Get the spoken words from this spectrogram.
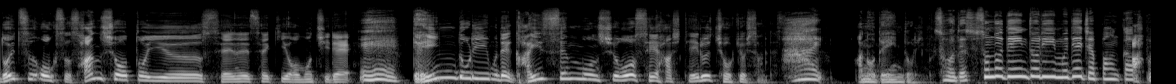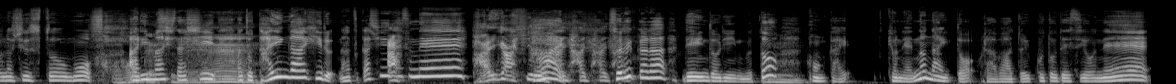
ドイツオークス3勝という成績をお持ちで、えー、デインドリームで凱旋門賞を制覇している調教師さんです。はい。あのデインドリーム。そうです。そのデインドリームでジャパンカップの出走もありましたし、あ,、とタイガーヒル懐かしいですね。タイガーヒル、はい、はいはいはいそれからデインドリームと、今回去年のナイトフラワーということですよね。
